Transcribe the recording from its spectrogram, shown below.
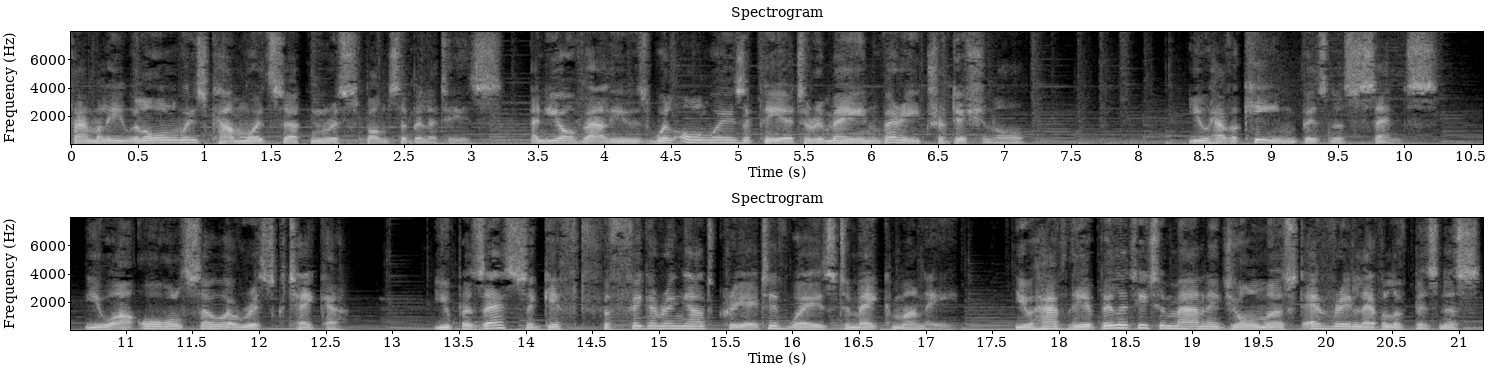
Family will always come with certain responsibilities, and your values will always appear to remain very traditional. You have a keen business sense, you are also a risk taker. You possess a gift for figuring out creative ways to make money. You have the ability to manage almost every level of business,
